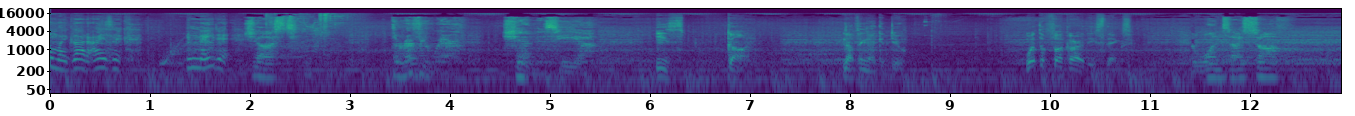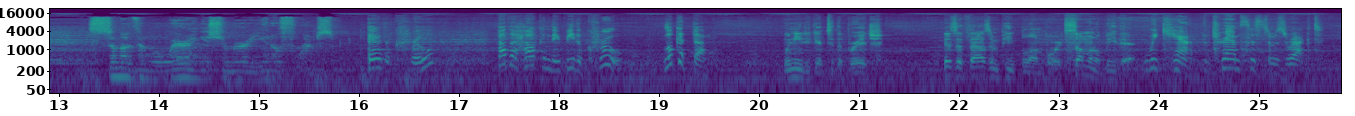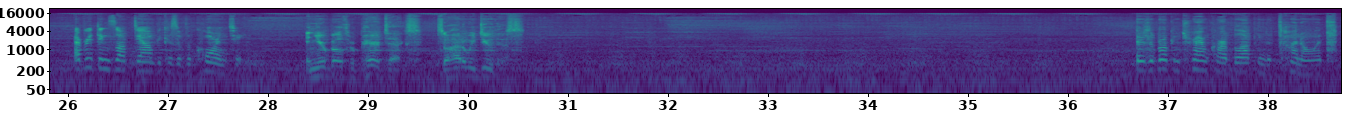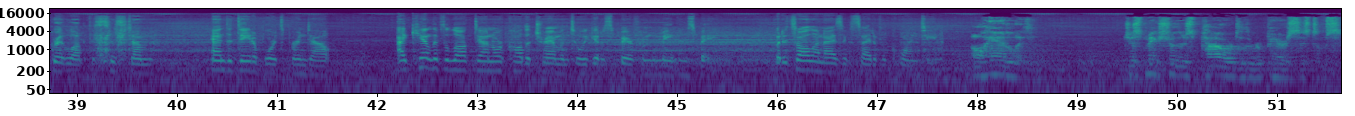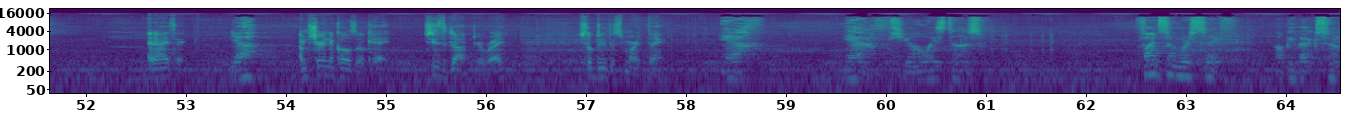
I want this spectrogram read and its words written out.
my god, Isaac. You made it. Just. They're everywhere. Chen, is he, uh. He's gone. Nothing I can do. What the fuck are these things? The ones I saw? Some of them were wearing Ishimura uniforms. They're the crew? How the hell can they be the crew? Look at them. We need to get to the bridge. There's a thousand people on board. Someone will be there. We can't. The tram system's wrecked. Everything's locked down because of the quarantine. And you're both repair techs. So how do we do this? There's a broken tram car blocking the tunnel. It's gridlocked the system. And the data board's burned out. I can't lift the lockdown or call the tram until we get a spare from the maintenance bay. But it's all on Isaac's side of the quarantine. I'll handle it. Just make sure there's power to the repair systems. And Isaac, Yeah? I'm sure Nicole's okay. She's a doctor, right? She'll do the smart thing. Yeah. Yeah, she always does. Find somewhere safe. I'll be back soon.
